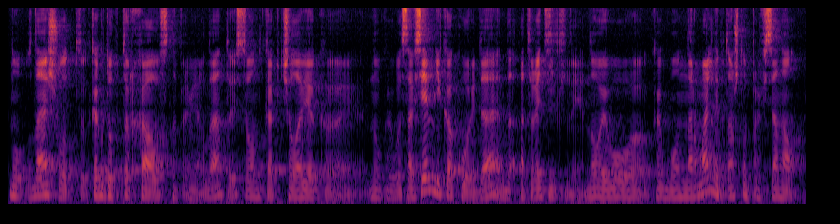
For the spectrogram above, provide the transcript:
ну, знаешь, вот как доктор Хаус, например, да, то есть он как человек, э, ну, как бы совсем никакой, да, отвратительный, но его, как бы он нормальный, потому что он профессионал.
